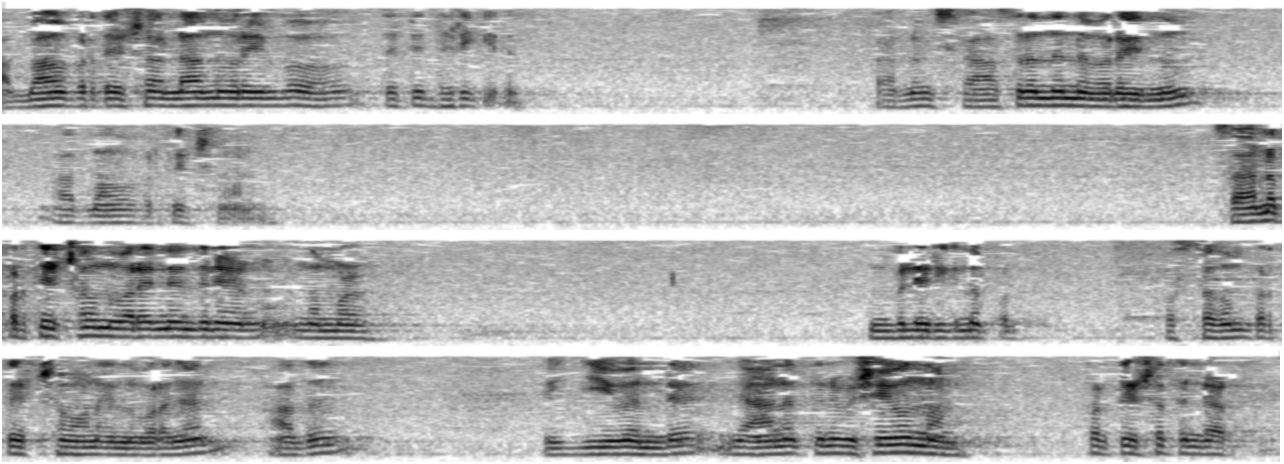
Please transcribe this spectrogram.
ആത്മാവ് പ്രത്യക്ഷമല്ല എന്ന് പറയുമ്പോൾ തെറ്റിദ്ധരിക്കരുത്. കാരണം ശാസ്ത്രം തന്നെ പറയുന്നു ആത്മാവ് പ്രത്യക്ഷമാണ്. സാധാരണ പ്രത്യക്ഷം എന്ന് പറയുന്നത് എന്തിനാണ് നമ്മൾ മുമ്പിലിരിക്കുന്ന പുസ്തകം പ്രത്യക്ഷമാണ് എന്ന് പറഞ്ഞാൽ അത് ഈ ജീവന്റെ ജ്ഞാനത്തിന് വിഷയമൊന്നാണ് പ്രത്യക്ഷത്തിന്റെ അർത്ഥം.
